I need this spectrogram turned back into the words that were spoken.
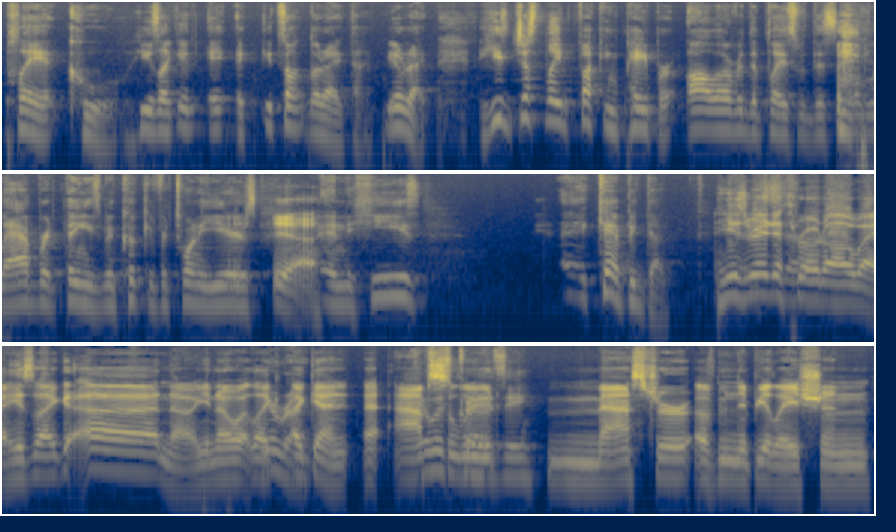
play it cool. He's like, it, it, it's not the right time. You're right. He's just laid fucking paper all over the place with this elaborate thing he's been cooking for 20 years. Yeah. And he's, it can't be done. He's ready to throw it all away. He's like, uh, no, you know what? Like, right. again, a- was crazy. absolute master of manipulation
